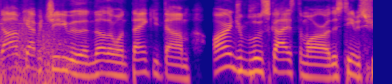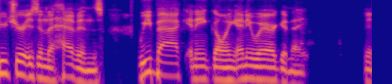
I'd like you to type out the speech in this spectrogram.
Dom Cappuccini with another one. Thank you, Dom. Orange and blue skies tomorrow. This team's future is in the heavens. We back and ain't going anywhere. Good night. Yeah.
